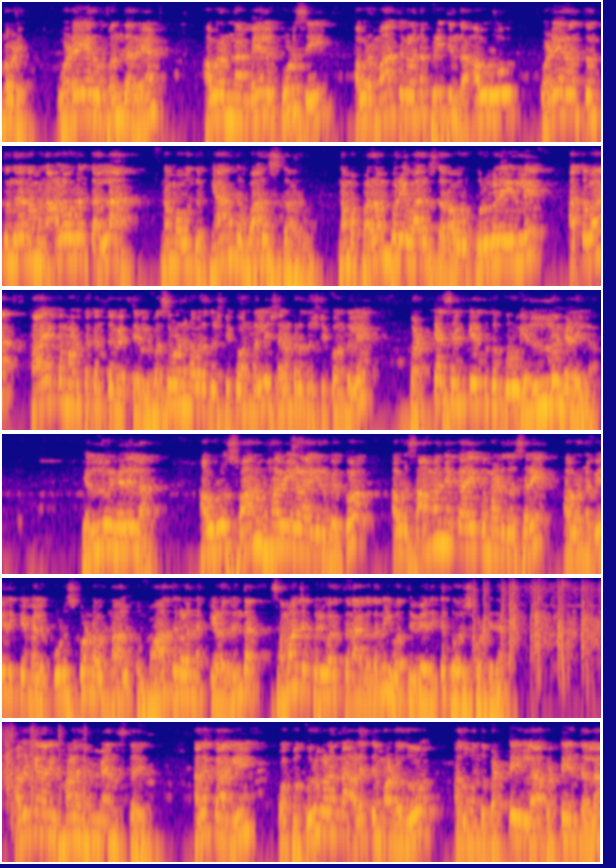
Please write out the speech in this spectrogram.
ನೋಡಿ, ಒಡೆಯರು ಬಂದರೆ ಅವರನ್ನ ಮೇಲೆ ಕೂಡಿಸಿ ಅವರ ಮಾತುಗಳನ್ನು ಪ್ರೀತಿಯಿಂದ. ಅವರು ಒಡೆಯರು ಅಂತಂತಂದ್ರೆ ನಮ್ಮ ಆಳೋರು ಅಂತ ಅಲ್ಲ, ನಮ್ಮ ಒಂದು ಜ್ಞಾನದ ವಾರಸುದಾರರು, ನಮ್ಮ ಪರಂಪರೆಯ ವಾರಸುದಾರರು. ಅವರು ಗುರುಗಳೇ ಇರಲಿ ಅಥವಾ ಕಾಯಕ ಮಾಡ್ತಕ್ಕಂಥ ವ್ಯಕ್ತಿ ಇರಲಿ. ಬಸವಣ್ಣನವರ ದೃಷ್ಟಿಕೋನದಲ್ಲಿ, ಶರಣರ ದೃಷ್ಟಿಕೋನದಲ್ಲಿ ಬಟ್ಟೆ ಸಂಕೇತದ ಗುರು ಎಲ್ಲೂ ಹೇಳಿಲ್ಲ. ಎಲ್ಲೂ ಹೇಳಿಲ್ಲ. ಅವರು ಸ್ವಾನುಭಾವಿಗಳಾಗಿರ್ಬೇಕು. ಅವರು ಸಾಮಾನ್ಯ ಕಾಯಕ ಮಾಡಿದ್ರು ಸರಿ, ಅವ್ರನ್ನ ವೇದಿಕೆ ಮೇಲೆ ಕೂಡಿಸ್ಕೊಂಡು ಅವ್ರ ನಾಲ್ಕು ಮಾತುಗಳನ್ನ ಕೇಳೋದ್ರಿಂದ ಸಮಾಜ ಪರಿವರ್ತನೆ ಆಗೋದನ್ನ ಇವತ್ತು ವೇದಿಕೆ ತೋರಿಸ್ಕೊಟ್ಟಿದೆ. ಅದಕ್ಕೆ ನನಗೆ ಬಹಳ ಹೆಮ್ಮೆ ಅನಿಸ್ತಾ ಇದೆ. ಅದಕ್ಕಾಗಿ ಒಬ್ಬ ಗುರುಗಳನ್ನ ಅಳತೆ ಮಾಡೋದು ಅದು ಒಂದು ಬಟ್ಟೆ ಇಲ್ಲ, ಬಟ್ಟೆಯಿಂದಲ್ಲ,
